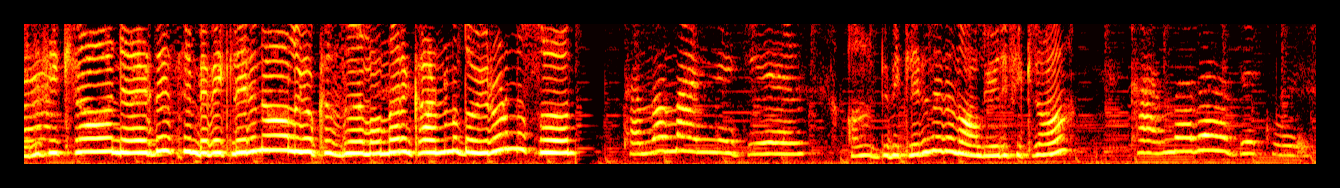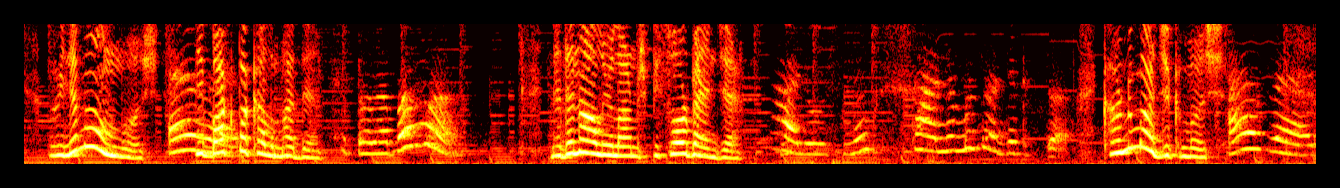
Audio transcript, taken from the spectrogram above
Elif İkra neredesin? Bebeklerin ağlıyor kızım. Onların karnını doyurur musun? Tamam anneciğim. Aa, bebekleri neden ağlıyor Elif İkra? Karnları acıkmış. Öyle mi olmuş? Evet. Bir bak bakalım hadi. Dolaba mı? Neden ağlıyorlarmış bir sor bence. Hayırlısınız. Karnımız acıktı. Karnı mı acıkmış? Evet.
